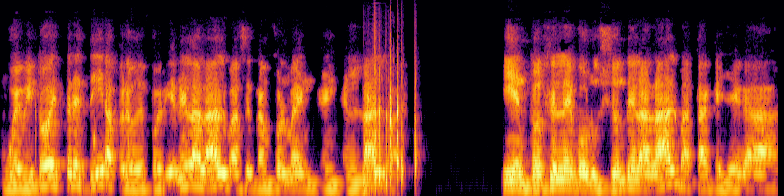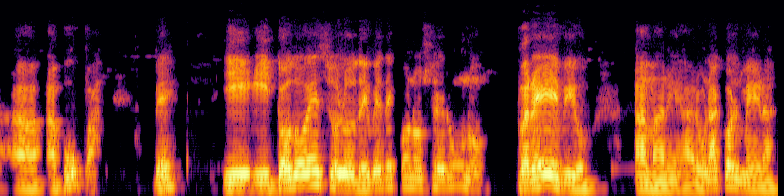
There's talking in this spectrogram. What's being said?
huevito es tres días, pero después viene la larva, se transforma en, larva. Y entonces la evolución de la larva hasta que llega a, pupa. ¿Ves? Y, y todo eso lo debe de conocer uno previo a manejar una colmena.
